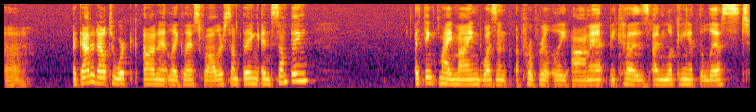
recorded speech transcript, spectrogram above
uh, I got it out to work on it like last fall or something, and something I think my mind wasn't appropriately on it because I'm looking at the list.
